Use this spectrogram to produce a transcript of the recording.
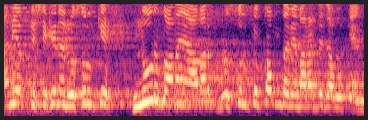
আমি আপনি সেখানে রসুলকে নূর বানায় আবার রসুলকে কম দামে বানাতে যাব কেন?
